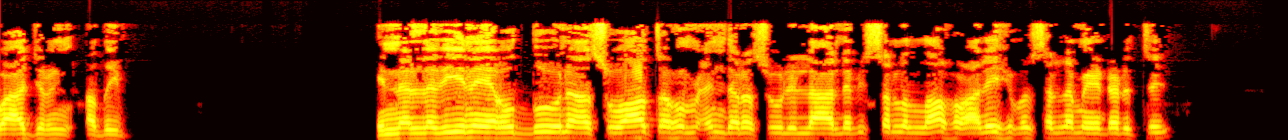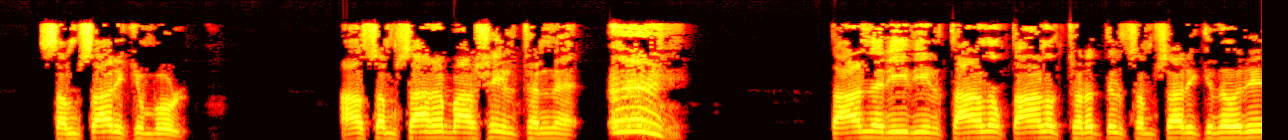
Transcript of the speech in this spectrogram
വഅജ്റുൻ അദീം. നബി സല്ലല്ലാഹു അലൈഹി വസല്ലമയുടെ അടുത്ത് സംസാരിക്കുമ്പോൾ ആ സംസാര ഭാഷയിൽ തന്നെ താഴ്ന്ന രീതിയിൽ താണ താണ താണസ്വരത്തിൽ സംസാരിക്കുന്നവര്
